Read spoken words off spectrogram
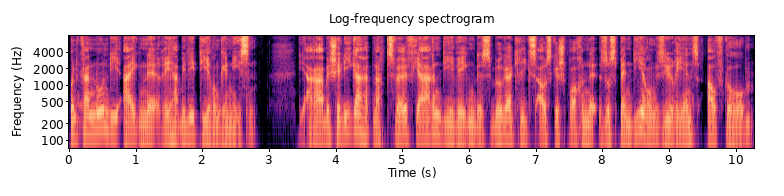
und kann nun die eigene Rehabilitierung genießen. Die Arabische Liga hat nach zwölf Jahren die wegen des Bürgerkriegs ausgesprochene Suspendierung Syriens aufgehoben.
